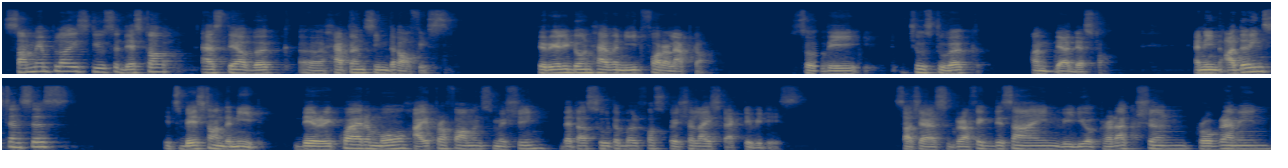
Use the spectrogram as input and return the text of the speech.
Some employees use a desktop as their work uh, happens in the office. They really don't have a need for a laptop. So they choose to work on their desktop. And in other instances, it's based on the need. They require a more high performance machine that are suitable for specialized activities such as graphic design, video production, programming.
